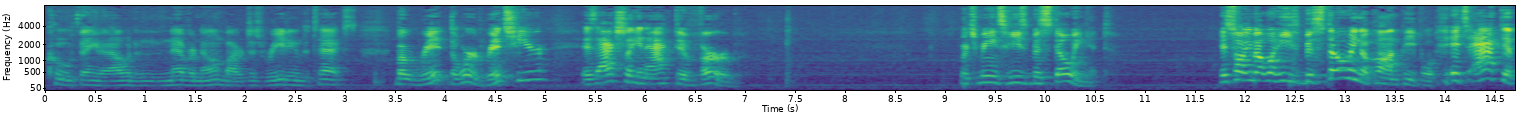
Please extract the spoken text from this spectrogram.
cool thing that I would have never known by just reading the text. But the word rich here is actually an active verb, which means he's bestowing it. It's talking about what he's bestowing upon people. It's active.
